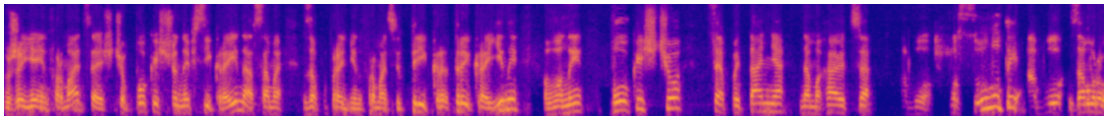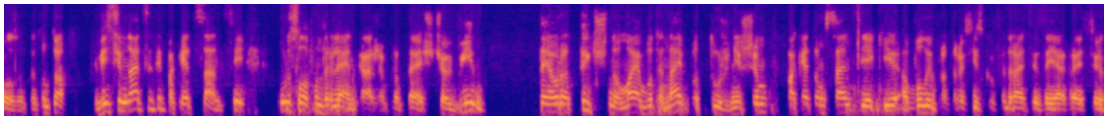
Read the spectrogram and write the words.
вже є інформація, що поки що не всі країни, а саме за попередньою інформацією, три, три країни вони поки що це питання намагаються або посунути, або заморозити. Тобто, 18-й пакет санкцій. Урсула фон дер Ляєн каже про те, що він теоретично має бути найпотужнішим пакетом санкцій, які були проти Російської Федерації за її агресію.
